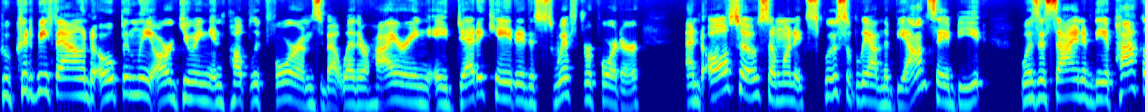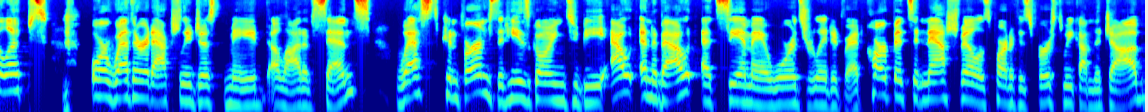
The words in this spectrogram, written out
who could be found openly arguing in public forums about whether hiring a dedicated Swift reporter and also someone exclusively on the Beyonce beat was a sign of the apocalypse or whether it actually just made a lot of sense. West confirms that he is going to be out and about at CMA Awards related red carpets in Nashville as part of his first week on the job.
